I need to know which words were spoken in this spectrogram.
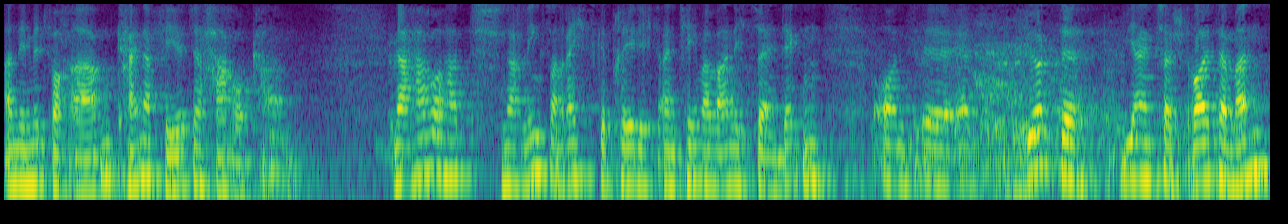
an dem Mittwochabend, keiner fehlte, Harro kam. Na, Harro hat nach links und rechts gepredigt, ein Thema war nicht zu entdecken und äh, er wirkte wie ein zerstreuter Mann.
